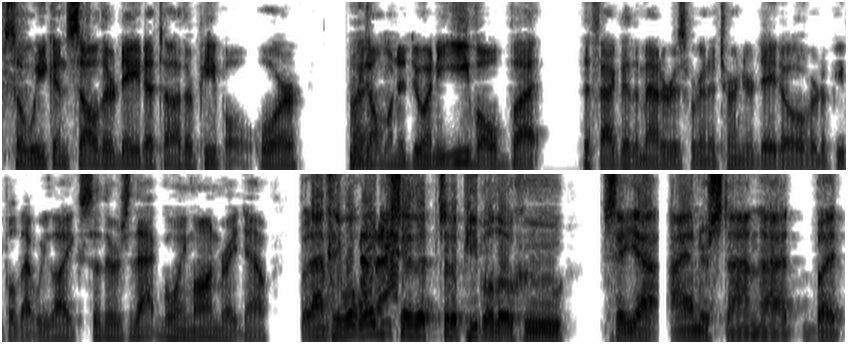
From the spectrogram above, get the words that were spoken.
so we can sell their data to other people or we don't want to do any evil, but the fact of the matter is we're going to turn your data over to people that we like. So there's that going on right now. But Anthony, what, what would you say to the people though who say, yeah, I understand that, but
